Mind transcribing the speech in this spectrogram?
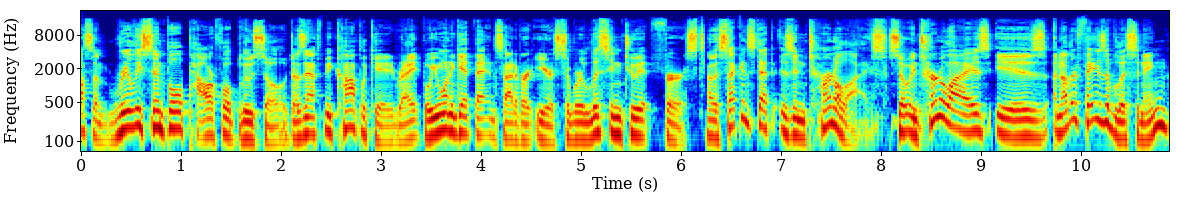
Awesome. Really simple, powerful blues solo. Doesn't have to be complicated, right? But we want to get that inside of our ears. So we're listening to it first. Now, the second step is internalize. So internalize is another phase of listening,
